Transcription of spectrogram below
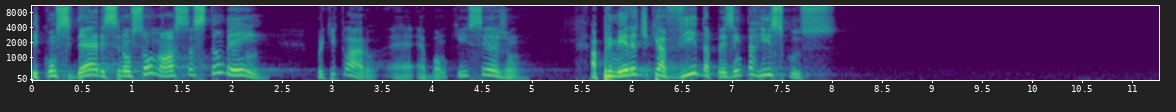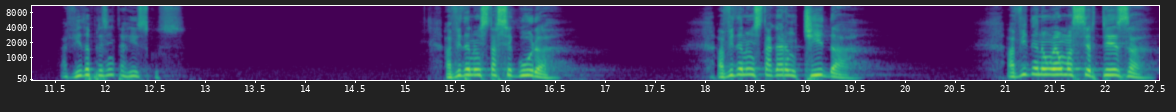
e considere se não são nossas também. Porque, claro, é, é bom que sejam. A primeira é de que a vida apresenta riscos. A vida apresenta riscos. A vida não está segura. A vida não está garantida. A vida não é uma certeza.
